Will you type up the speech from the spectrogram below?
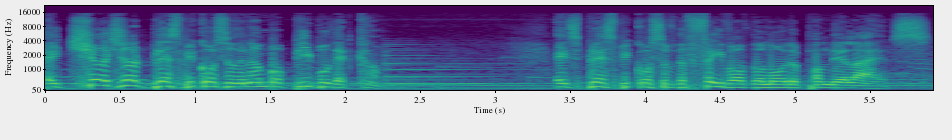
a church is not blessed because of the number of people that come, it's blessed because of the favor of the Lord upon their lives.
